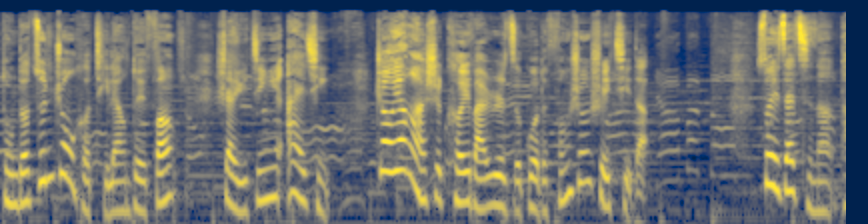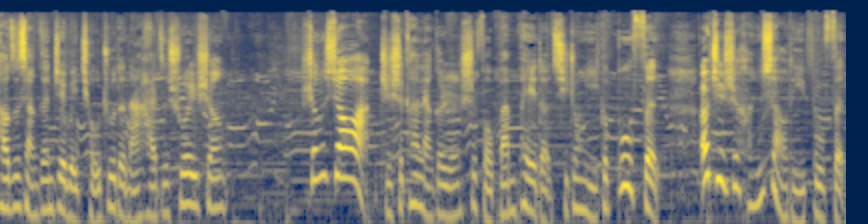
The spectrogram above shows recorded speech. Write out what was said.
懂得尊重和体谅对方，善于经营爱情。照样啊是可以把日子过得风生水起的，所以在此呢，桃子想跟这位求助的男孩子说一声，生肖啊只是看两个人是否般配的其中一个部分，而且是很小的一部分，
